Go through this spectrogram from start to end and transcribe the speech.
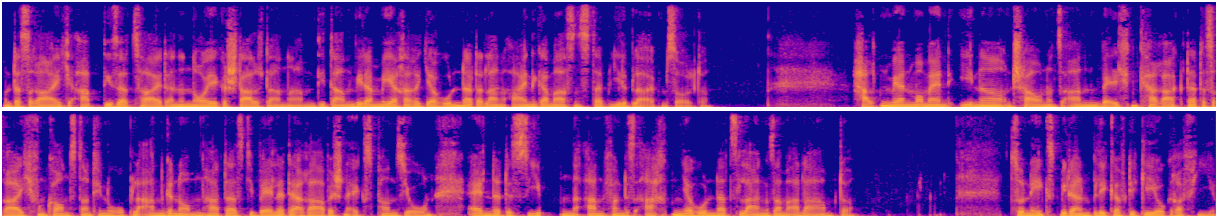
und das Reich ab dieser Zeit eine neue Gestalt annahm, die dann wieder mehrere Jahrhunderte lang einigermaßen stabil bleiben sollte halten wir einen Moment inne und schauen uns an, welchen Charakter das Reich von Konstantinopel angenommen hatte, als die Welle der arabischen Expansion Ende des siebten, Anfang des achten Jahrhunderts langsam erlahmte. Zunächst wieder ein Blick auf die Geographie.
